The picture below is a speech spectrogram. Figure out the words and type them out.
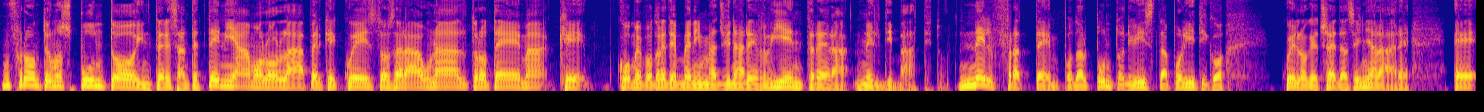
un fronte uno spunto interessante. Teniamolo là perché questo sarà un altro tema che come potrete ben immaginare rientrerà nel dibattito. Nel frattempo dal punto di vista politico quello che c'è da segnalare è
